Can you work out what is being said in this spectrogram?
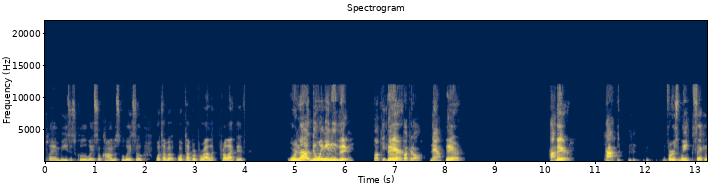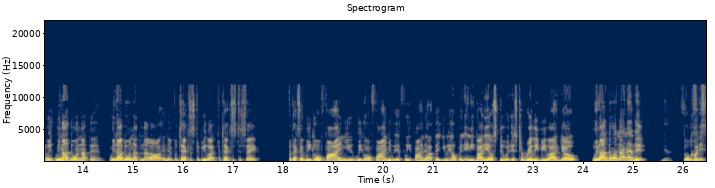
plan B's is cool. Wait, so condom is cool. Wait, so what type of what type of proactive? We're not doing anything. Fuck it. There. Fuck it all. Now. There. Ha. There. Ha. first week, second week, we're not doing nothing. We're not doing nothing at all. And then for Texas to be like, for Texas to say, for Texas, we gonna find you. We gonna find you if we find out that you helping anybody else do it. Is to really be like, yo, we're not doing none of it. Yeah. So quit it.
